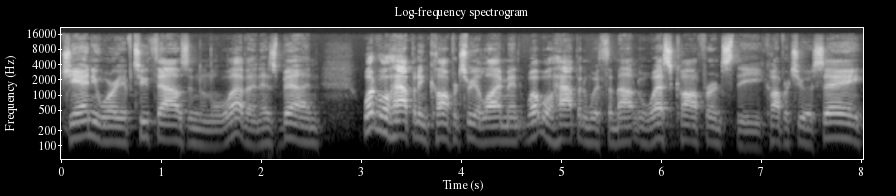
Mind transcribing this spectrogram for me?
January of 2011 has been what will happen in conference realignment, what will happen with the Mountain West Conference, the Conference USA,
